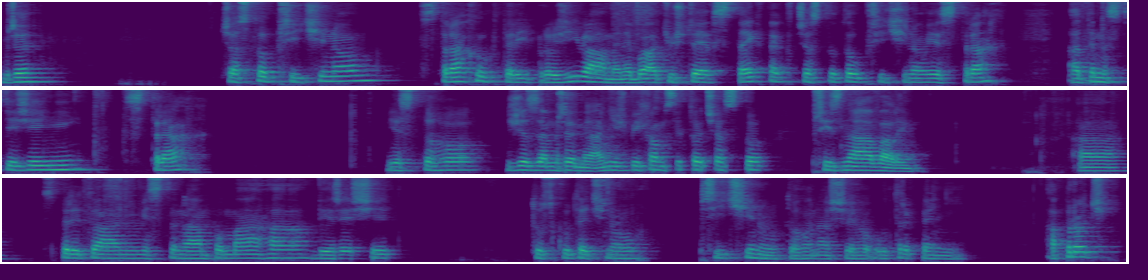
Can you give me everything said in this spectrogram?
Dobře? Často příčinou strachu, který prožíváme, nebo ať už to je vztek, tak často tou příčinou je strach. A ten stěžení strach je z toho, že zemřeme, aniž bychom si to často přiznávali. A spirituální místo nám pomáhá vyřešit tu skutečnou příčinu toho našeho utrpení. A proč?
